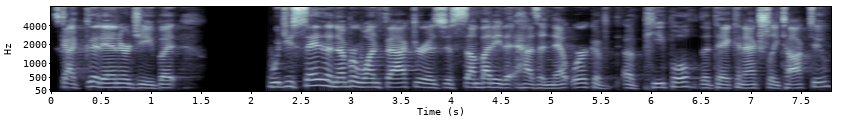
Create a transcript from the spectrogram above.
it's got good energy. But would you say the number one factor is just somebody that has a network of, of people that they can actually talk to?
